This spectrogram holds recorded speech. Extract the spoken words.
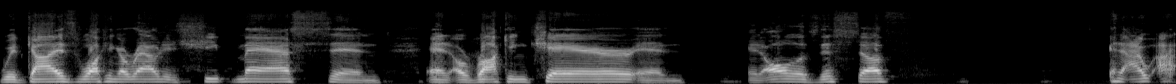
with guys walking around in sheep masks and and a rocking chair and and all of this stuff. and I, I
